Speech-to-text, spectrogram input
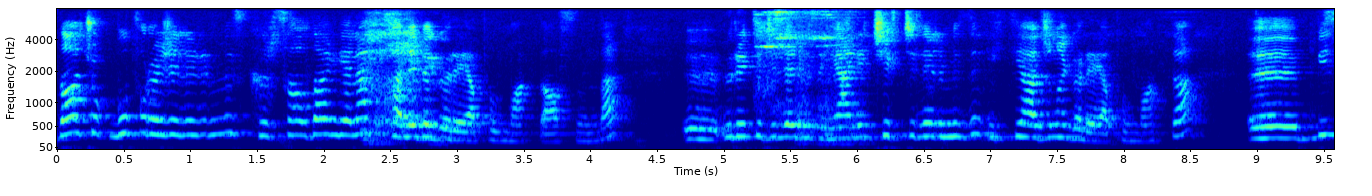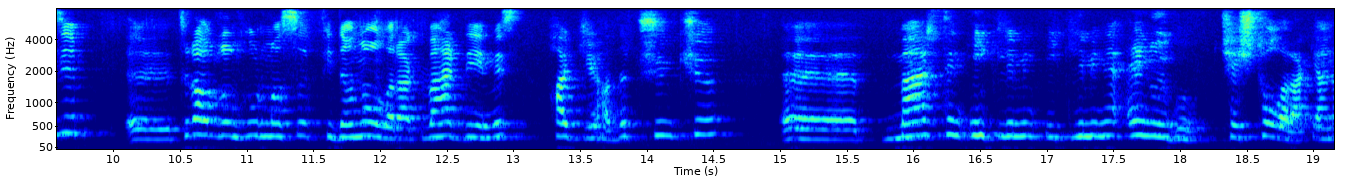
Daha çok bu projelerimiz kırsaldan gelen talebe göre yapılmakta aslında. Ee, Üreticilerimizin yani çiftçilerimizin ihtiyacına göre yapılmakta. Ee, Bizim e, Trabzon hurması fidanı olarak verdiğimiz hacciyadır. Çünkü e, Mersin iklimin iklimine en uygun çeşit olarak yani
